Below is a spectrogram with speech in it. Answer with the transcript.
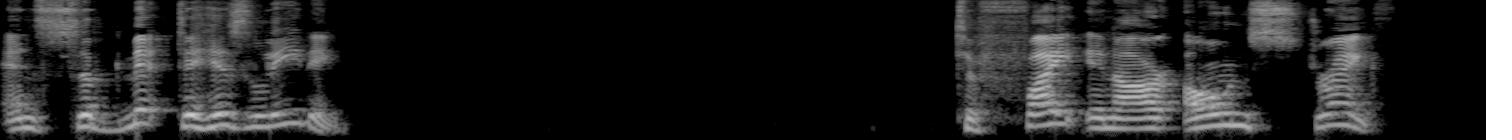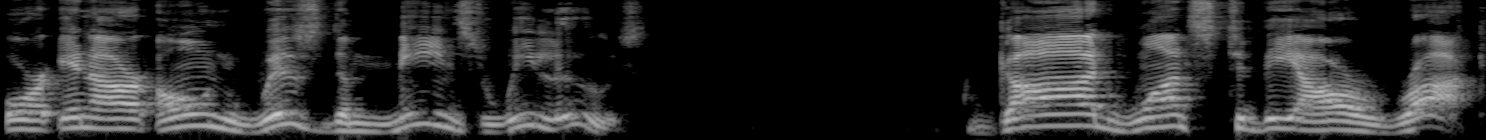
and submit to his leading. To fight in our own strength or in our own wisdom means we lose. God wants to be our rock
